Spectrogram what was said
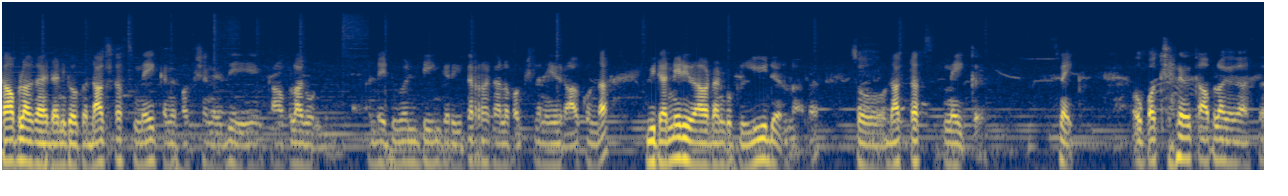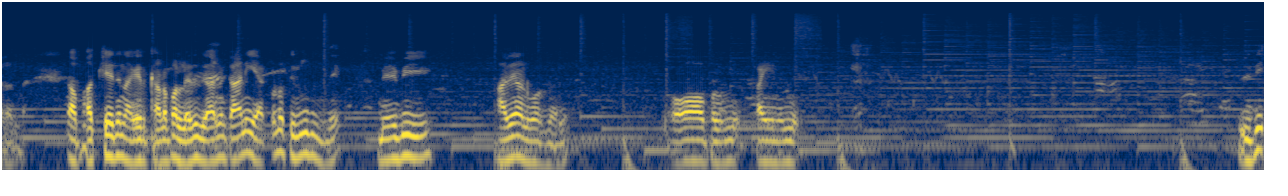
కాపలా కాయడానికి ఒక డాక్టర్ స్నేక్ అనే పక్షి అనేది కాపలాగా ఉంటుంది. అంటే ఎటువంటి ఇంకా ఇతర రకాల పక్షులు అనేవి రాకుండా వీటన్నిటి రావడానికి ఒక లీడర్ లాగా. So darter snake snake. ఒక పక్షి అనేది కాపలాగా కాస్తారంట. ఆ పక్షి అయితే నాకు అయితే కనపడలేదు కానీ కానీ ఎక్కడో తిరుగుతుంది. మేబీ అదే అనుకుంటున్నాను. లోపల ఉంది పైన ఉంది. ఇది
